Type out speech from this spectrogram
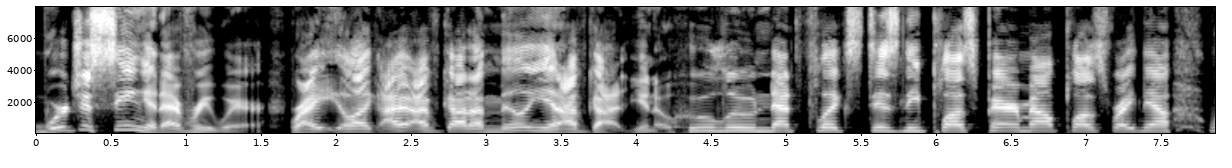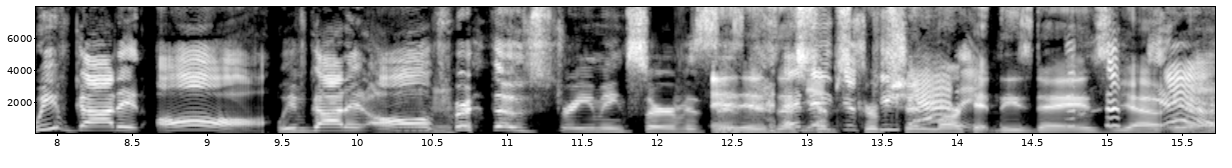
we're just seeing it everywhere, right? Like I, I've got a million, I've got you know Hulu, Netflix, Disney Plus, Paramount Plus right now. We've got it all. We've got it all for those streaming services. It is a and they just keep subscription market these days. Yeah, yeah, Yeah,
